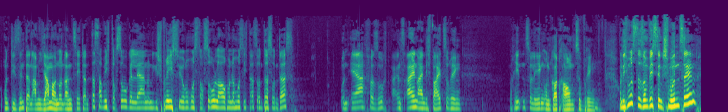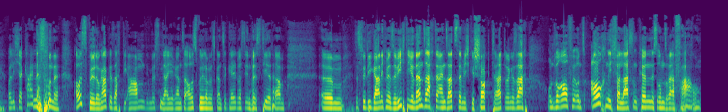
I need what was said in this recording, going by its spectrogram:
Und die sind dann am Jammern und an Zetern, das habe ich doch so gelernt und die Gesprächsführung muss doch so laufen und dann muss ich das und das und das. Und er versucht uns allen eigentlich beizubringen, nach hinten zu legen und Gott Raum zu bringen. Und ich musste so ein bisschen schmunzeln, weil ich ja keine so eine Ausbildung habe. Gesagt, die Armen, die müssen ja ihre ganze Ausbildung, das ganze Geld, was sie investiert haben, ähm, das ist für die gar nicht mehr so wichtig. Und dann sagte ein Satz, der mich geschockt hat und gesagt, und worauf wir uns auch nicht verlassen können, ist unsere Erfahrung.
